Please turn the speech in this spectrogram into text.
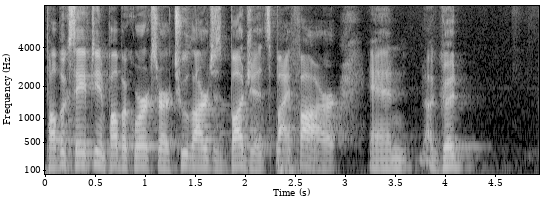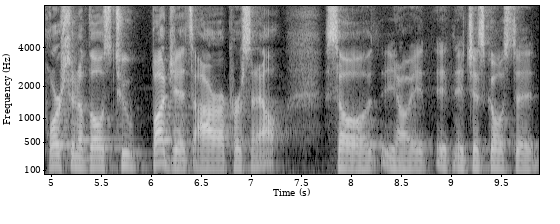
public safety and public works are our two largest budgets by far, and a good portion of those two budgets are our personnel. So, you know, it, it, it just goes to,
